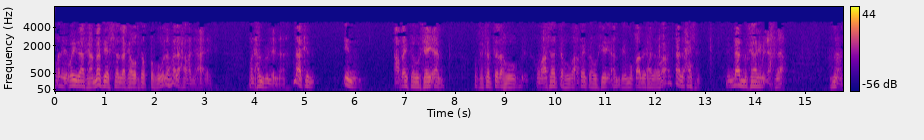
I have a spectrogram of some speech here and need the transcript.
وإذا كان ما تيسر لك وقت الطفولة فلا حرج عليك والحمد لله. لكن إن أعطيته شيئا وكتبت له وراسلته وأعطيته شيئا في مقابل هذا الوعد هذا حسن من باب مكارم الأخلاق. نعم.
